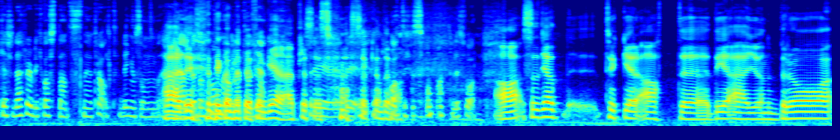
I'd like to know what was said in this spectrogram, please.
Kanske därför det blir kostnadsneutralt. Det är ingen som är Nej, det, som kommer Det kommer inte att fungera, precis. Det, det, så kan det vara. Som att det blir svårt. Ja, så jag tycker att eh, det är ju en bra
